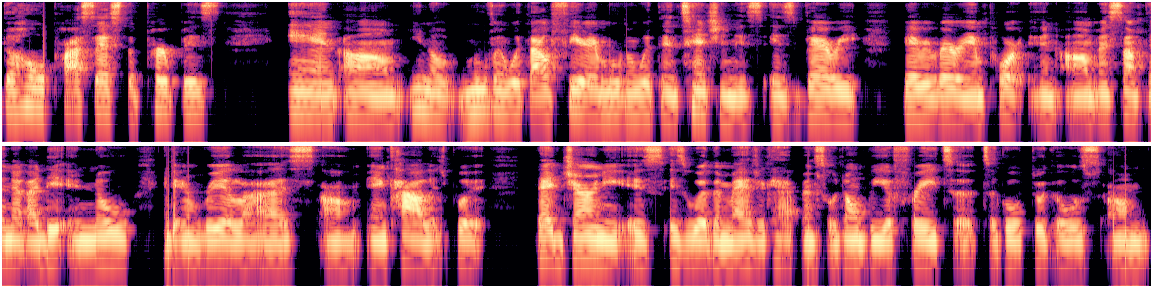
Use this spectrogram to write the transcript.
the whole process, the purpose, and um, you know, moving without fear and moving with intention is is very, very, very important. Um, and something that I didn't know and didn't realize um in college, but that journey is is where the magic happens. So don't be afraid to to go through those um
